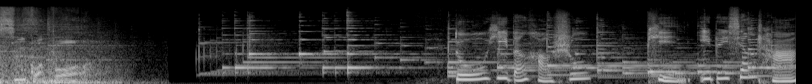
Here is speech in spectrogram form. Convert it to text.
息广播。读一本好书，品一杯香茶，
